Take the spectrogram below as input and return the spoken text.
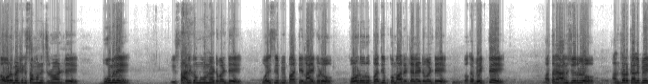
గవర్నమెంట్కి సంబంధించినటువంటి భూమిని ఈ స్థానికంగా ఉన్నటువంటి వైసీపీ పార్టీ నాయకుడు కోడూరు ప్రదీప్ కుమార్ రెడ్డి అనేటువంటి ఒక వ్యక్తి అతని అనుచరులు అందరు కలిపి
